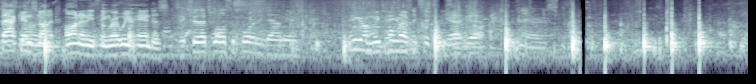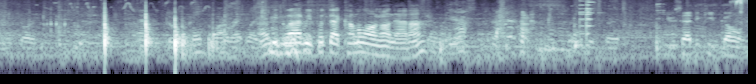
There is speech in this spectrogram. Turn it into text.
that back end's not on anything, right where your hand is. Make sure that's well supported down there. There you go. Can we pull that? Yeah, yeah. Aren't we glad we put that come along on that, huh? Yeah. you said to keep going. Is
